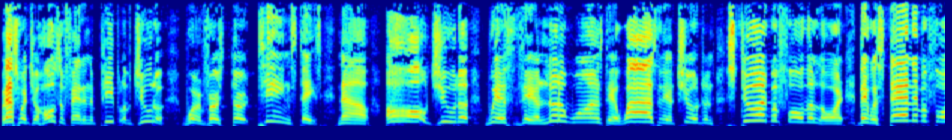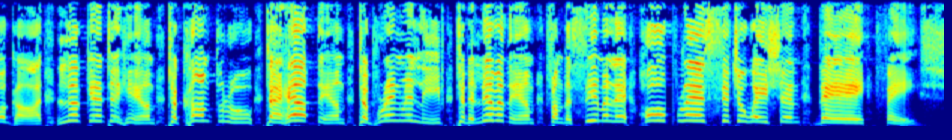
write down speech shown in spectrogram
That's where Jehoshaphat and the people of Judah were. Verse 13 states, Now all Judah with their little ones, their wives, and their children stood before the Lord. They were standing before God, looking to Him to come through, to help them, to bring relief, to deliver them from the seemingly hopeless situation they faced.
